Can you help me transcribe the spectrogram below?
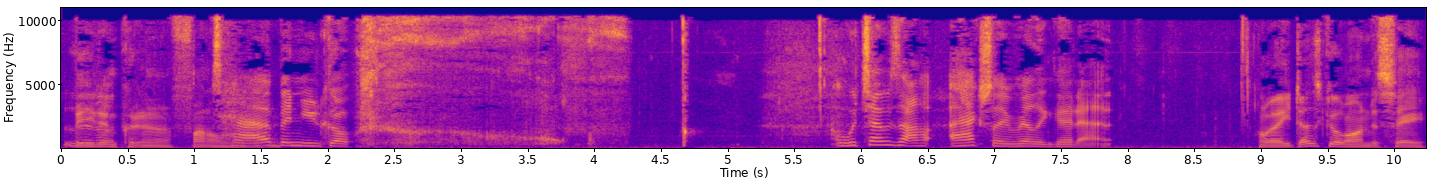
But you didn't put it in a funnel. tab, did and you'd go. Which I was uh, actually really good at. Well, he does go on to say,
